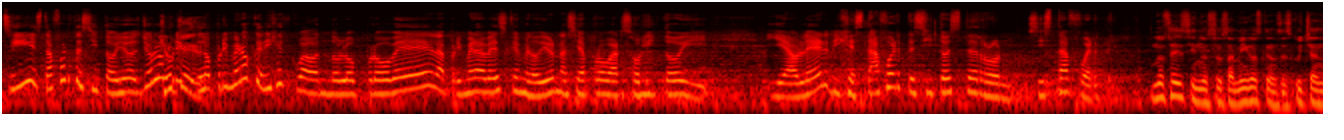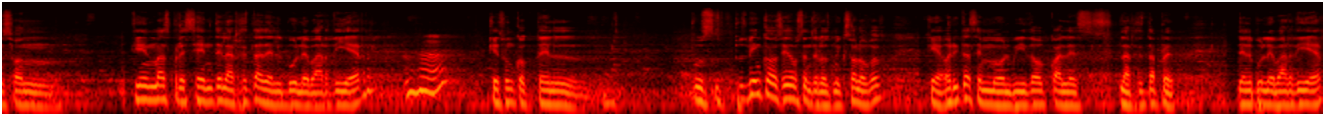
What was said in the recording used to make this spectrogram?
Sí, está fuertecito. Yo, yo lo, Creo pri- que- lo primero que dije cuando lo probé, la primera vez que me lo dieron así a probar solito y, y a oler, dije, está fuertecito este ron. Sí, está fuerte. No sé si nuestros amigos que nos escuchan son tienen más presente la receta del Boulevardier, que es un cóctel pues, pues bien conocido pues, entre los mixólogos, que ahorita se me olvidó cuál es la receta pre- del Boulevardier.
